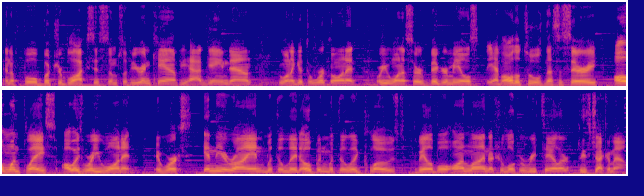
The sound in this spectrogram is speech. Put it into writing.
and a full butcher block system. So if you're in camp, you have game down, you want to get to work on it, or you want to serve bigger meals, you have all the tools necessary, all in one place, always where you want it. It works in the Orion with the lid open, with the lid closed. Available online at your local retailer. Please check them out.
